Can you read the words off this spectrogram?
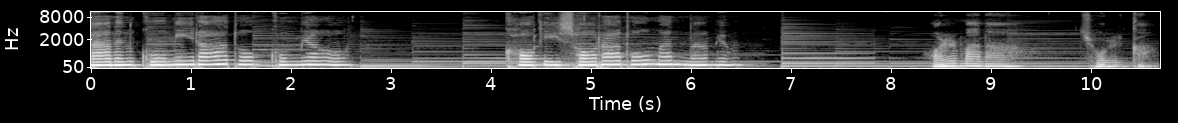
나는 꿈이라도 꾸면 거기서라도 만나면 얼마나 좋을까.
